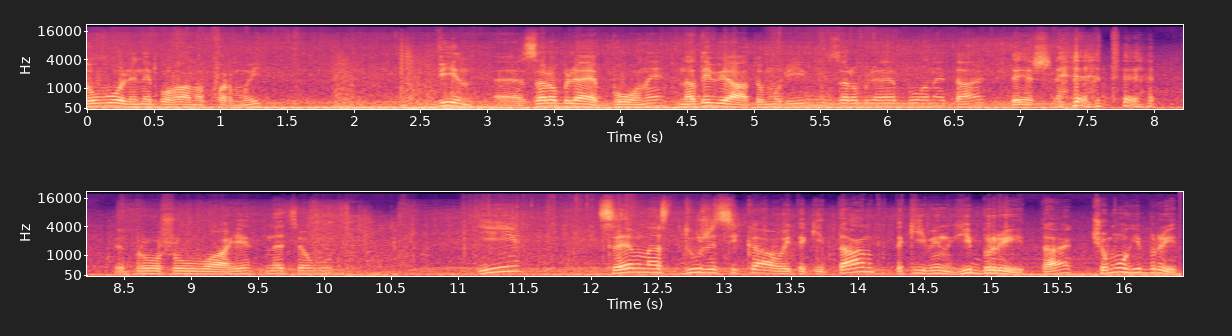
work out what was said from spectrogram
доволі непогано фармить. Він е, заробляє бони на 9 рівні заробляє бони, так, теж прошу уваги на цьому. І це в нас дуже цікавий такий танк, такий він гібрид. Так? Чому гібрид?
